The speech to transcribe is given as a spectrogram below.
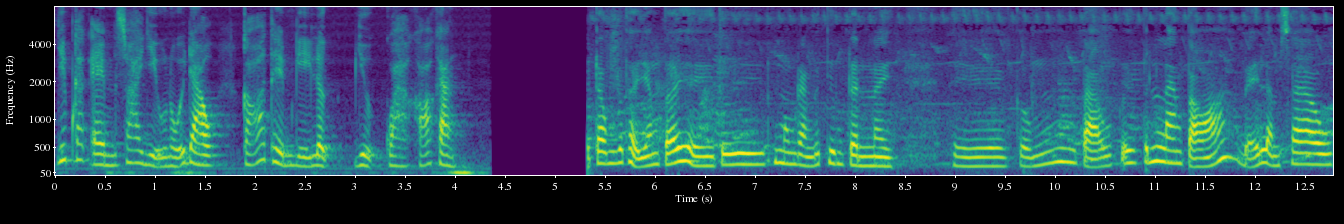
giúp các em xoa dịu nỗi đau, có thêm nghị lực vượt qua khó khăn. Trong cái thời gian tới thì tôi mong rằng cái chương trình này thì cũng tạo cái tính lan tỏa để làm sao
